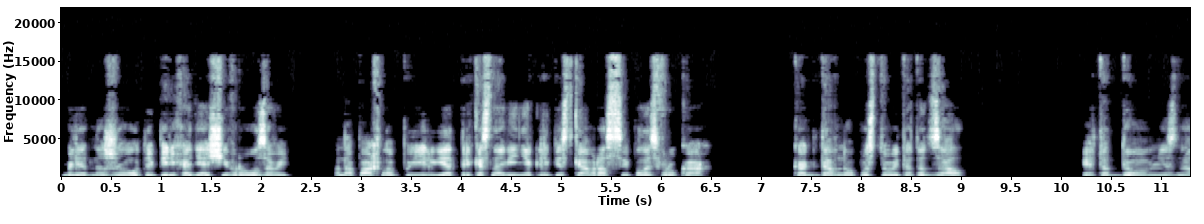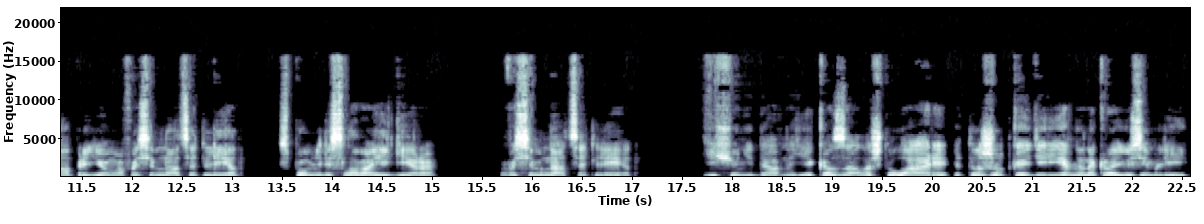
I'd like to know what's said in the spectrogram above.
бледно-желтый, переходящий в розовый. Она пахла пылью и от прикосновения к лепесткам рассыпалась в руках. Как давно пустует этот зал? Этот дом не знал приемов 18 лет. Вспомнили слова Игера. 18 лет. Еще недавно ей казалось, что Лааре это жуткая деревня на краю земли,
